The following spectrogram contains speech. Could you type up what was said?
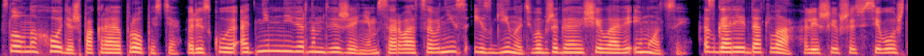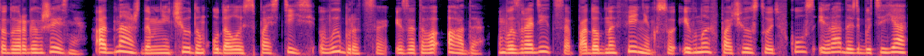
словно ходишь по краю пропасти, рискуя одним неверным движением сорваться вниз и сгинуть в обжигающей лаве эмоций. Сгореть дотла, лишившись всего, что дорого в жизни. Однажды мне чудом удалось спастись, выбраться из этого ада, возродиться, подобно Фениксу, и вновь почувствовать вкус и радость бытия,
